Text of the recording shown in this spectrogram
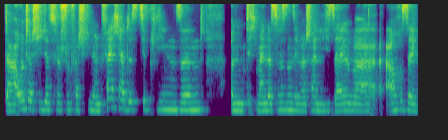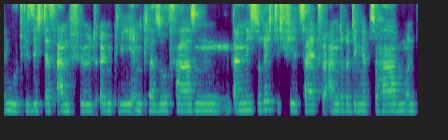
da Unterschiede zwischen verschiedenen Fächerdisziplinen sind. Und ich meine, das wissen Sie wahrscheinlich selber auch sehr gut, wie sich das anfühlt, irgendwie in Klausurphasen dann nicht so richtig viel Zeit für andere Dinge zu haben und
